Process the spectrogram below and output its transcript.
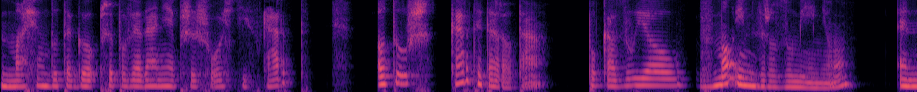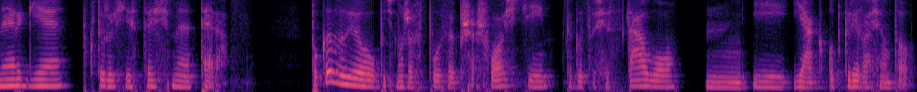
ma się do tego przepowiadanie przyszłości z kart? Otóż karty Tarota pokazują w moim zrozumieniu energie, w których jesteśmy teraz. Pokazują być może wpływy przeszłości, tego co się stało mm, i jak odgrywa się to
